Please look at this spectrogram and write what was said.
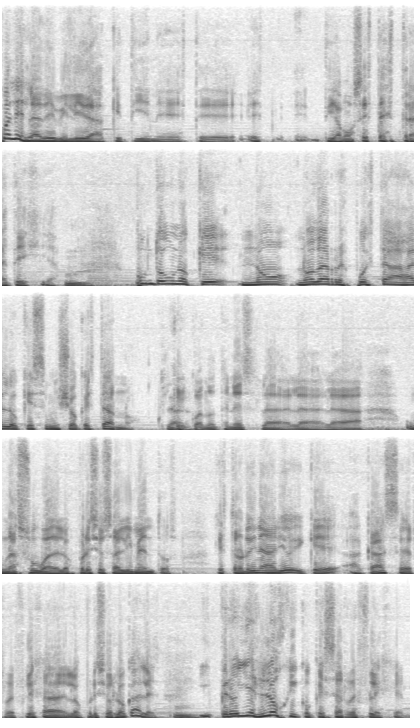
¿Cuál es la debilidad que tiene este, este digamos, esta estrategia? Mm. Punto uno, que no, no da respuesta a lo que es un shock externo. Claro. Que cuando tenés la, la, la, una suba de los precios de alimentos extraordinario y que acá se refleja en los precios locales. Mm. Y, pero y es lógico que se reflejen.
